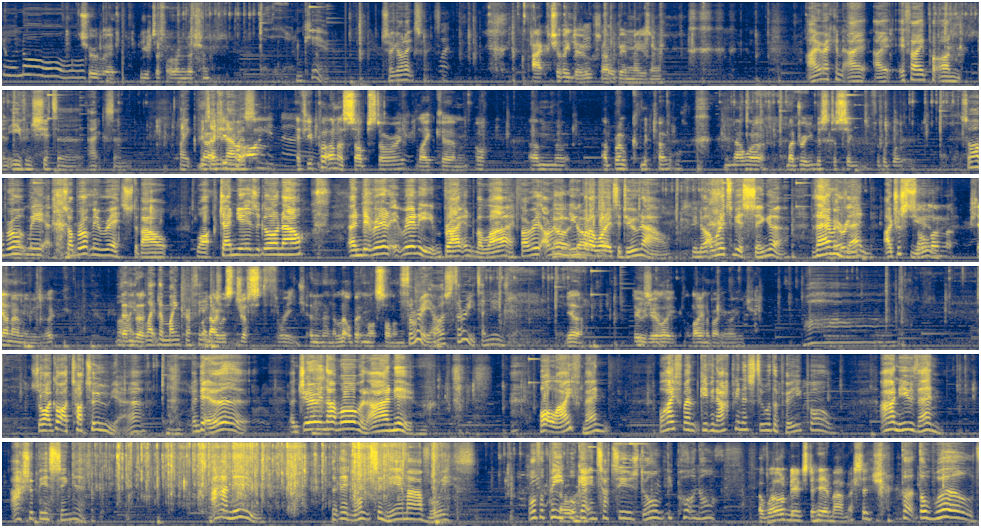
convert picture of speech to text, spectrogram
You know. Truly beautiful rendition. Thank you. Should I go on X Factor? What? Actually do, that would be amazing. I reckon I, I if I put on an even shitter accent, like No, if pretending you I put was. on if you put on a sob story like um oh um uh, I broke my toe now uh, my dream is to sing for the world. So I broke me, so I broke my wrist about what ten years ago now, and it really, it really brightened my life. I really, I really No, knew no, what I wanted to do now. You know, I wanted to be a singer. There Very and then, I just knew. Solemn piano music Well, then like, the- like the Minecraft theme. when I was just three and then a little bit more solemn. three. I was three ten years ago. Yeah. Dude, sure? you're like lying about your age. What? So I got a tattoo, yeah, and it hurt. And during that moment, I knew what life meant. Life meant giving happiness to other people. I knew then I should be a singer. I knew that they'd want to hear my voice. Other people Oh. getting tattoos don't be putting off. The world needs to hear my message. The, the world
